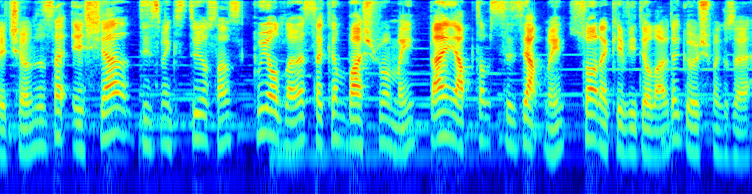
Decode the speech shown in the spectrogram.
ve çarınıza eşya dizmek istiyorsanız bu yollara sakın başvurmayın. Ben yaptım siz yapmayın. Sonraki videolarda görüşmek üzere.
